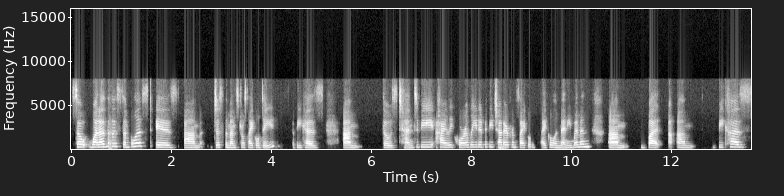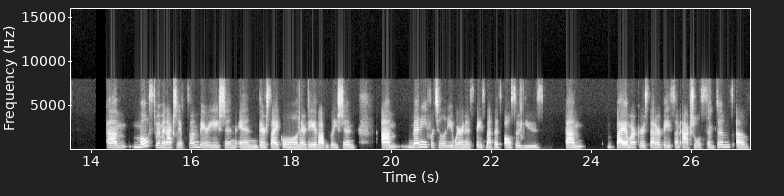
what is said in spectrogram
So one of the simplest is um, just the menstrual cycle date because um, those tend to be highly correlated with each other from cycle to cycle in many women. Um, but um, because um, most women actually have some variation in their cycle and their day of ovulation, um, many fertility awareness based methods also use biomarkers that are based on actual symptoms of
